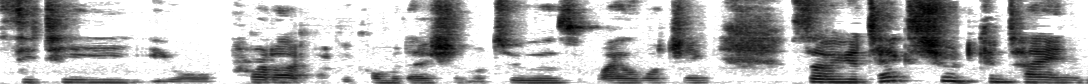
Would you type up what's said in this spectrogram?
city, your product, like accommodation or tours, whale watching. So your text should contain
